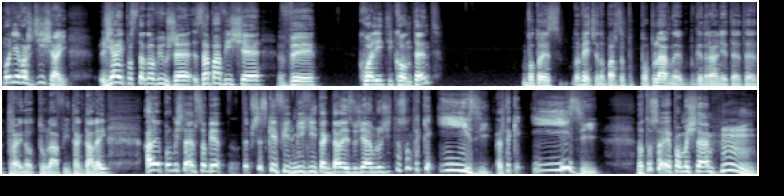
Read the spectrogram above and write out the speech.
ponieważ dzisiaj Liaj postanowił, że zabawi się w quality content, bo to jest, no wiecie, no bardzo po- popularne generalnie te, te try not to laugh i tak dalej, ale pomyślałem sobie, te wszystkie filmiki i tak dalej z udziałem ludzi, to są takie easy, ale takie easy. No to sobie pomyślałem, hmm,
